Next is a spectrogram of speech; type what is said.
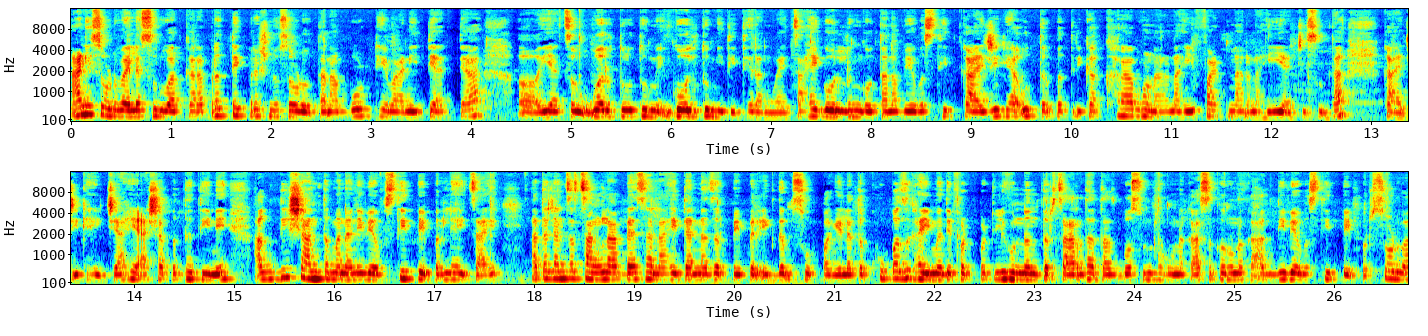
आणि सोडवायला सुरुवात करा. प्रत्येक प्रश्न सोडवताना बोट ठेवा आणि त्या त्या याचं वर्तुळ तुम्ही गोल तुम्ही तिथे रंगवायचा आहे. गोल रंगवताना व्यवस्थित काळजी घ्या. उत्तरपत्रिका खराब होणार नाही फाटणार नाही याची सुद्धा काळजी घ्यायची आहे. अशा पद्धतीने अगदी शांत मनाने व्यवस्थित पेपर लिहायचा आहे. आता ज्यांचा चांगला अभ्यास झाला आहे त्यांना जर पेपर एकदम सोपा गेला तर खूपच घाईमध्ये पटपट लिहून नंतरचा अर्धा तास बसून राहू नका. असं करू नका. अगदी व्यवस्थित पेपर सोडवा.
